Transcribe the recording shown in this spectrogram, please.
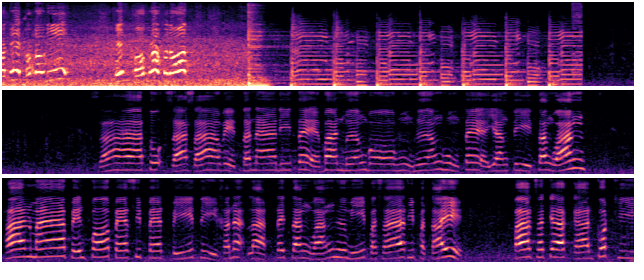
ประเทศของเรานี้ เป็นของราษฎร ตุสาสาเวทนาดีแต่บ้านเมืองบ่หุ่งเหืองหุ่งแต่อย่างตีตั้งหวัง ผ่านมาเป็นปอ88ปีตีคณะราษได้ตั้งหวังให้มีประชาธิปไตยปราศจากการกดขี่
